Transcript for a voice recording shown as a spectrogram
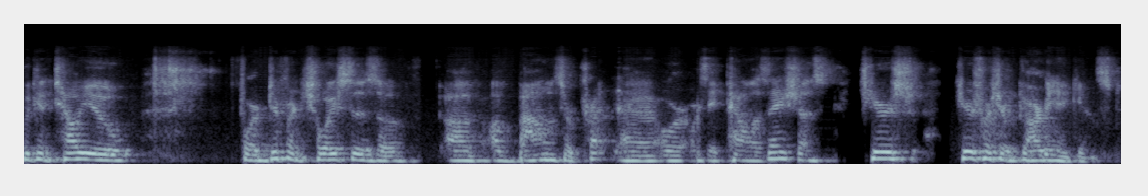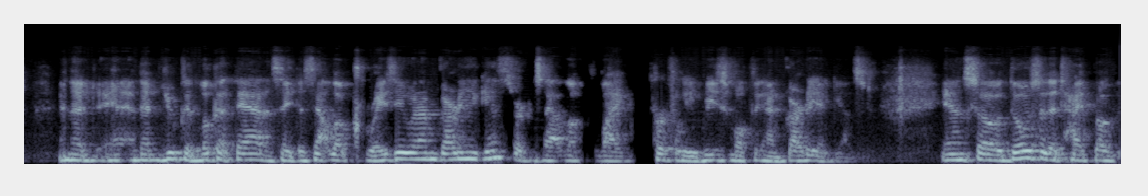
We can tell you for different choices of, of, of bounds or, uh, or, or say penalizations, here's, here's what you're guarding against. And then, and then you can look at that and say, does that look crazy what I'm guarding against, or does that look like perfectly reasonable thing I'm guarding against? And so those are the type of,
